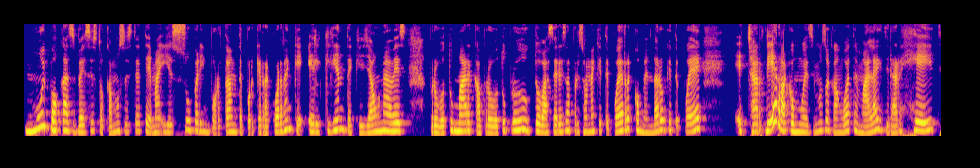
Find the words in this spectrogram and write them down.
Muy pocas veces tocamos este tema y es súper importante porque recuerden que el cliente que ya una vez probó tu marca, probó tu producto, va a ser esa persona que te puede recomendar o que te puede echar tierra, como decimos acá en Guatemala, y tirar hate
